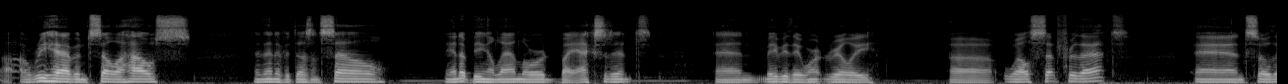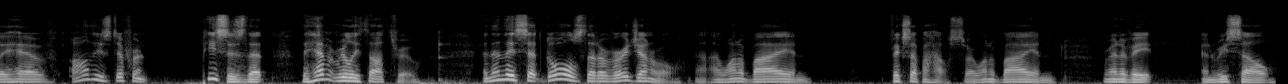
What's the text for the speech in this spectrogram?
a rehab and sell a house, and then if it doesn't sell, they end up being a landlord by accident, and maybe they weren't really uh, well set for that and so they have all these different pieces that they haven't really thought through. And then they set goals that are very general. Uh, I want to buy and fix up a house, or I want to buy and renovate and resell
